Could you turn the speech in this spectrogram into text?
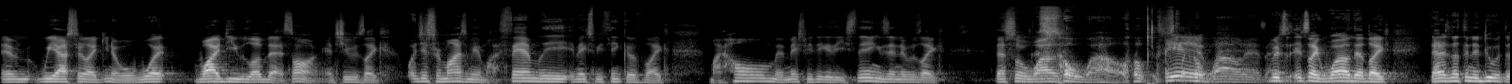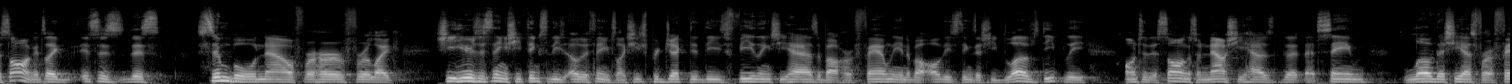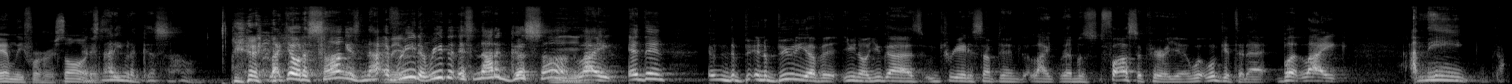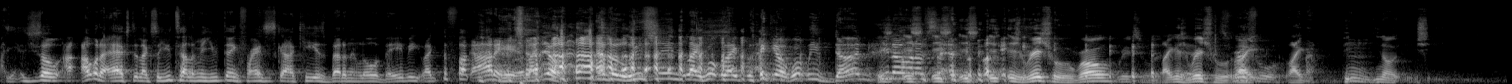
and we asked her, like, you know, well, what, why do you love that song? And she was like, well, it just reminds me of my family. It makes me think of like my home. It makes me think of these things. And it was like, that's so wild. So wild. It's Yeah, like a wild ass. It's, it's like wild that like that has nothing to do with the song. It's like it's this this symbol now for her for like she hears this thing and she thinks of these other things. Like she's projected these feelings she has about her family and about all these things that she loves deeply onto this song. So now she has that that same love that she has for her family for her song. And it's not even a good song. like yo, the song is not. read it, read it. It's not a good song. Yeah. Like, and then in the, in the beauty of it, you know, you guys created something like that was far superior. We'll, we'll get to that. But like, I mean, so I, I would have asked it like, so you telling me you think Francis Scott Key is better than Lil Baby? Like, the fuck out of here. Like, yo, evolution. Like, what, like, like, yo, what we've done. You know what I'm it's, saying? It's, it's, Like- it's, it's ritual, bro. Ritual, Like it's yeah. ritual. It's like ritual. like pe- you know, she,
